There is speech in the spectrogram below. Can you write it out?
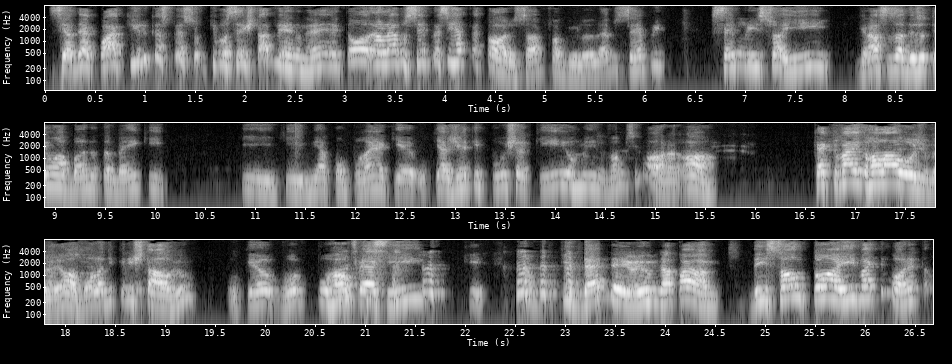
se adequar àquilo que as pessoas que você está vendo, né? Então eu levo sempre esse repertório, sabe, Fabíola? Eu levo sempre, sempre Sim. isso aí. Graças a Deus eu tenho uma banda também que, que, que me acompanha, que o que a gente puxa aqui, os meninos, vamos embora. Ó, que é que vai rolar hoje, velho? Ó, bola de cristal, viu? Porque eu vou empurrar o pé aqui, que, que der, deu. Eu, rapaz, dei só o tom aí e vai-te embora. Então,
